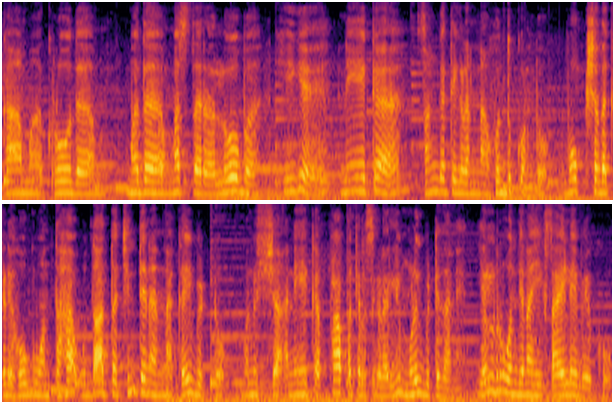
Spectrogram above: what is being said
ಕಾಮ, ಕ್ರೋಧ, ಮದ, ಮಸ್ತರ, ಲೋಭ ಹೀಗೆ ಅನೇಕ ಸಂಗತಿಗಳನ್ನು ಹೊದ್ದುಕೊಂಡು ಮೋಕ್ಷದ ಕಡೆ ಹೋಗುವಂತಹ ಉದಾತ್ತ ಚಿಂತನೆಯನ್ನ ಕೈಬಿಟ್ಟು ಮನುಷ್ಯ ಅನೇಕ ಪಾಪ ಕೆಲಸಗಳಲ್ಲಿ ಮುಳುಗಿಬಿಟ್ಟಿದ್ದಾನೆ. ಎಲ್ಲರೂ ಒಂದಿನ ಹೀಗೆ ಸಾಯಲೇಬೇಕು.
